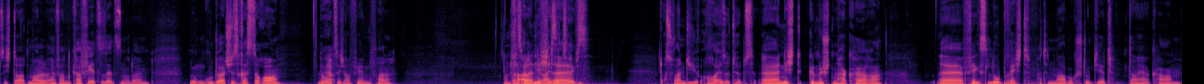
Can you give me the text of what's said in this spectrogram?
sich dort mal einfach in einen Café zu setzen oder in irgendein gut deutsches Restaurant. Lohnt Ja. sich auf jeden Fall. Und das für alle waren die nicht, äh, Reisetipps. das waren die Reisetipps. Äh, nicht gemischten Hackhörer. Äh, Felix Lobrecht hat in Marburg studiert. Daher kam.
